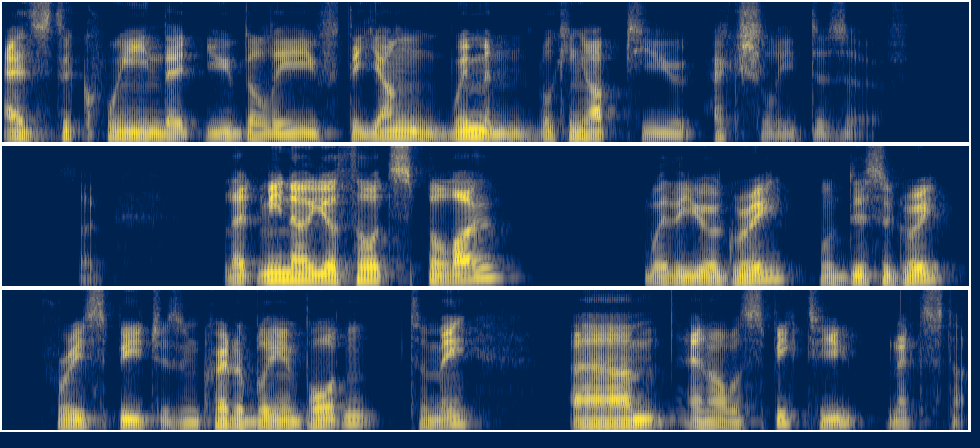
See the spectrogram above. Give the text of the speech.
as the queen that you believe the young women looking up to you actually deserve. So let me know your thoughts below. Whether you agree or disagree free speech is incredibly important to me um, and i will speak to you next time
